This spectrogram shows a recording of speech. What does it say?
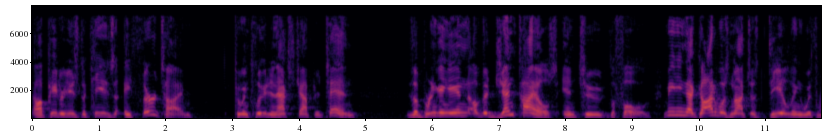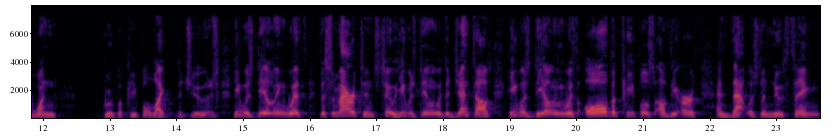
uh, Peter used the keys a third time to include in Acts chapter 10 the bringing in of the Gentiles into the fold, meaning that God was not just dealing with one group of people like the Jews. He was dealing with the Samaritans too. He was dealing with the Gentiles. He was dealing with all the peoples of the earth. And that was the new thing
